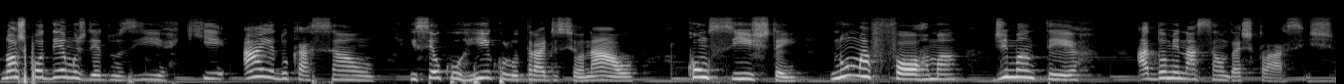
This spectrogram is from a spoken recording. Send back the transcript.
nós podemos deduzir que a educação e seu currículo tradicional consistem numa forma de manter a dominação das classes.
